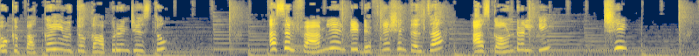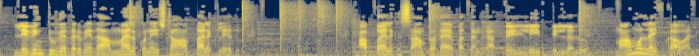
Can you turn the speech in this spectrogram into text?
ఒక పక్క ఈమెతో కాపురం చేస్తూ? అసలు ఫ్యామిలీ అంటే డెఫినేషన్ తెలుసా? ఆ స్కౌండ్రల్కి ఛీ! లివింగ్ టుగెదర్ మీద అమ్మాయిలకున్న ఇష్టం అబ్బాయిలకు లేదు. అబ్బాయిలకు సాంప్రదాయబద్ధంగా పెళ్ళి పిల్లలు మామూలు లైఫ్ కావాలి.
